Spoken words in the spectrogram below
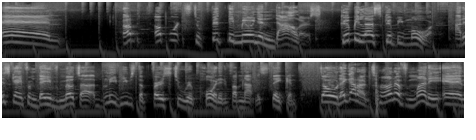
and up upwards to fifty million dollars Could be less, could be more. This came from Dave Meltzer. I believe he was the first to report it, if I'm not mistaken. So they got a ton of money, and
